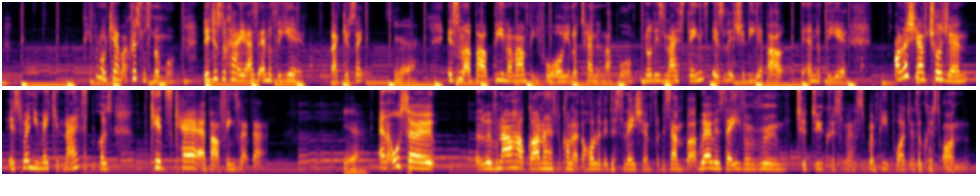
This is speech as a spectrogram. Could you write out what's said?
people don't care about Christmas no more. They just look at it as the end of the year, like you're saying. Yeah. It's not about being around people or you know turning up or you know these nice things. It's literally about the end of the year. Unless you have children, it's when you make it nice because kids care about things like that. Yeah. And also, with now how Ghana has become like the holiday destination for December, where is there even room to do Christmas when people are just focused on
